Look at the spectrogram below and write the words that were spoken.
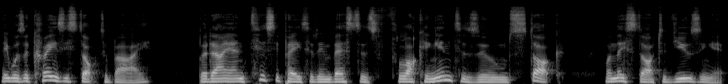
It was a crazy stock to buy, but I anticipated investors flocking into Zoom stock when they started using it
